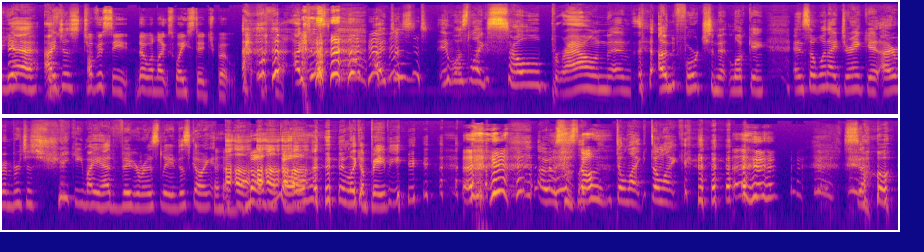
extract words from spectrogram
Yeah, I just obviously no one likes wastage, but I just, I just, it was like so brown and unfortunate looking. And so when I drank it, I remember just shaking my head vigorously and just going, uh, uh, no, uh, uh, like a baby. I was just like, No. don't like, don't like. so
